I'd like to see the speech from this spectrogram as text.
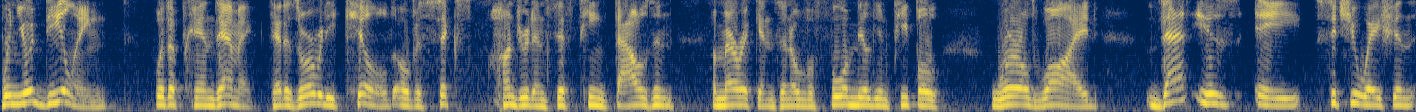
When you're dealing with a pandemic that has already killed over 615,000 Americans and over 4 million people worldwide. That is a situation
